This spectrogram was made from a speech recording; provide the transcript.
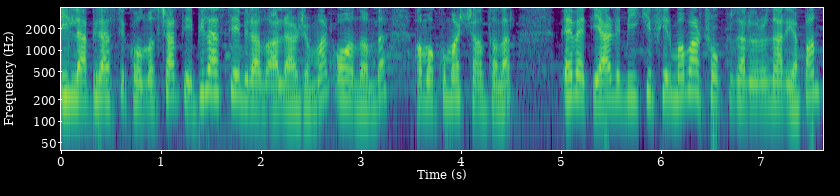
İlla plastik olması şart değil. Plastiğe biraz alerjim var o anlamda ama kumaş çantalar. Evet yerli bir iki firma var çok güzel ürünler yapan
